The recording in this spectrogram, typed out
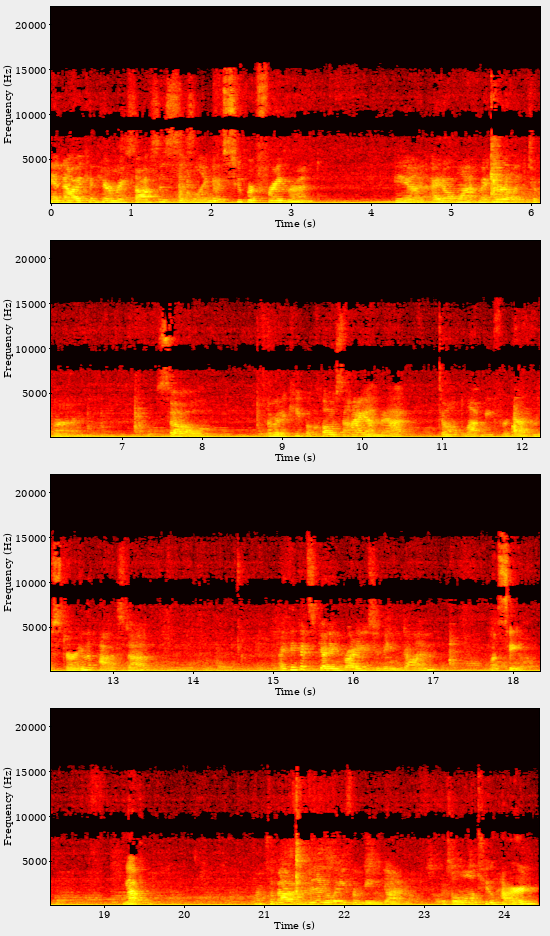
And now I can hear my sauces sizzling. It's super fragrant and I don't want my garlic to burn. So I'm gonna keep a close eye on that. Don't let me forget. I'm stirring the pasta. I think it's getting ready to being done. Let's see. Yep. That's about a minute away from being done. It's a little too hard,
